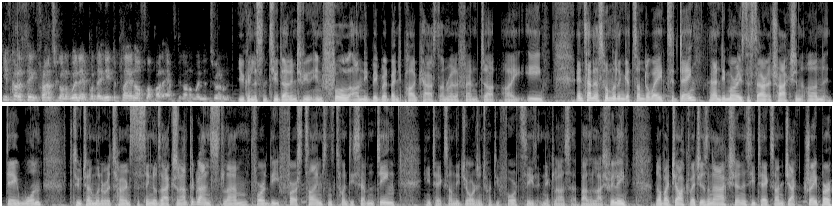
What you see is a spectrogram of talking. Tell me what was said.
you've got to think France are going to win it, but they need to play an awful lot better if they're going to win the tournament. You can listen to that interview in full on the Big Red Bench podcast on redfm.ie. In tennis, Wimbledon gets underway today. Andy Murray's the star attraction on day one. The two time winner returns to singles action at the Grand Slam for the first time since 2017. He takes on the Georgian 24th seed Nikoloz Basilashvili. Novak Djokovic is in action as he takes on Jack Draper,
